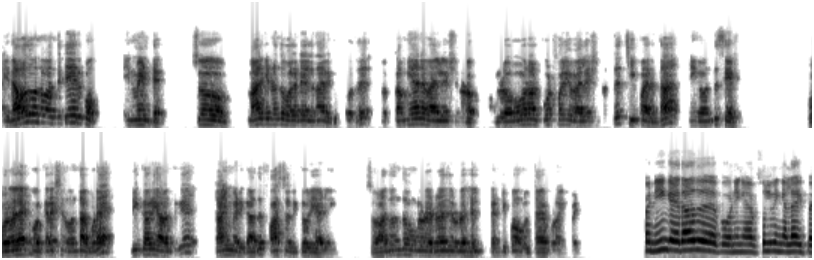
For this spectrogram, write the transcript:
ஏதாவது ஒண்ணு வந்துட்டே இருக்கும் இன்வென்ட் ஸோ மார்க்கெட் வந்து ஒலட்டைல தான் இருக்கு போது கம்மியான வேல்யூவேஷனோட உங்களோட ஓவரால் போர்ட்ஃபோலியோ வேல்யூவேஷன் வந்து சீப்பா இருந்தா நீங்க வந்து சேஃப் ஒருவேளை ஒரு கரெக்ஷன் வந்தா கூட ரிகவரி ஆகிறதுக்கு டைம் எடுக்காது. ஃபாஸ்டா ரிகவரி ஆயிடுவீங்க. ஸோ அது வந்து உங்களோட அட்வைசரோட ஹெல்ப் கண்டிப்பா உங்களுக்கு தேவைப்படும் இன்வென்ட் இப்ப நீங்க ஏதாவது இப்போ நீங்க சொல்லுவீங்கல்ல இப்ப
